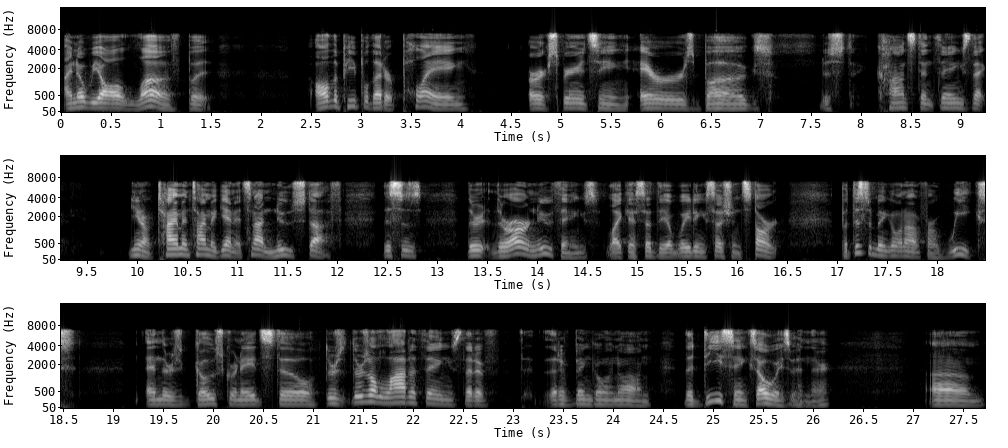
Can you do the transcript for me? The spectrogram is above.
I know we all love, but all the people that are playing are experiencing errors, bugs, just constant things that you know, time and time again, it's not new stuff. This is there there are new things, like I said the awaiting session start, but this has been going on for weeks and there's ghost grenades still. There's there's a lot of things that have that have been going on. The desync's always been there. Um,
